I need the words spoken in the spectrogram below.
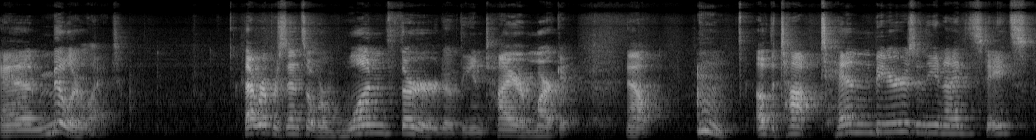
and Miller Lite. That represents over one third of the entire market. Now, Of the top 10 beers in the United States,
